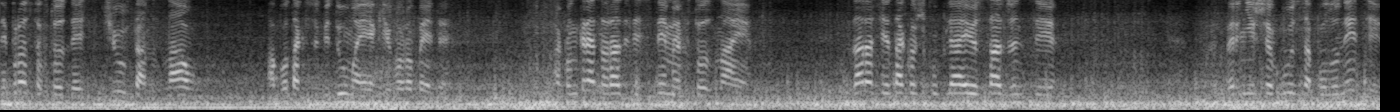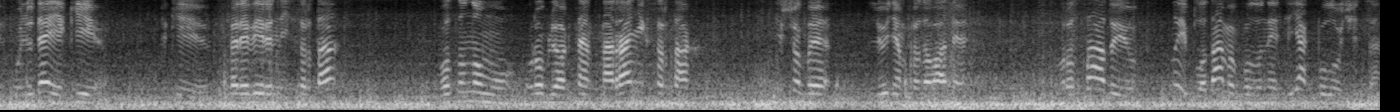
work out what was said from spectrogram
Не просто хто десь чув, там, знав, або так собі думає, як його робити. А конкретно радитись з тими, хто знає. Зараз я також купляю саджанці, верніше вуса полуниці у людей, які такі перевірені сорта. В основному роблю акцент на ранніх сортах. І щоб людям продавати розсадою, ну і плодами полуниці, як вийде.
